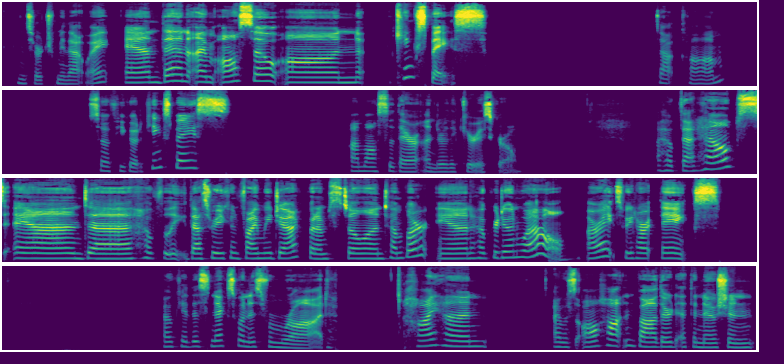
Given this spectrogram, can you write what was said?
You can search me that way. And then I'm also on kinkspace.com. So if you go to Kinkspace, I'm also there under The Curious Girl. I hope that helps. And uh, hopefully that's where you can find me, Jack. But I'm still on Tumblr and I hope you're doing well. All right, sweetheart. Thanks. Okay, this next one is from Rod. Hi, hun. I was all hot and bothered at the notion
